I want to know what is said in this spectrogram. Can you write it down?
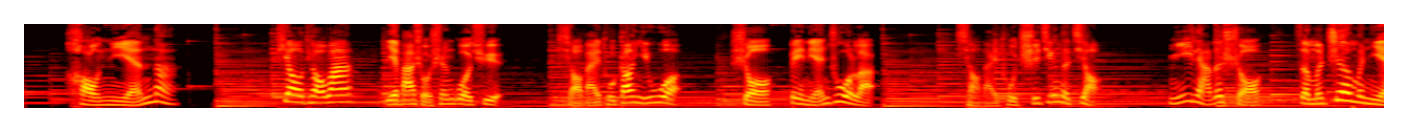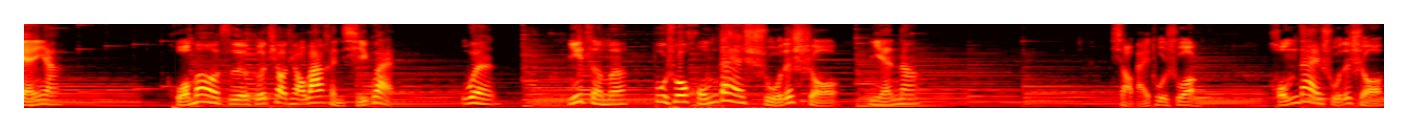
“好黏呐”，跳跳蛙也把手伸过去，小白兔刚一握，手被粘住了。小白兔吃惊的叫：“你俩的手怎么这么黏呀？”火帽子和跳跳蛙很奇怪，问：“你怎么不说红袋鼠的手黏呢？”小白兔说：“红袋鼠的手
